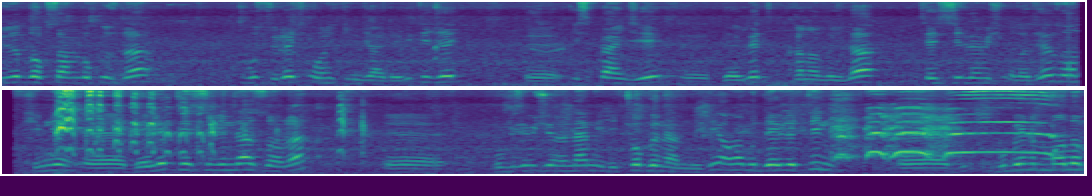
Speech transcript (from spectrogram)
E, %99'da bu süreç 12. ayda bitecek. İspenci devlet kanalıyla tescillemiş olacağız. Şimdi devlet tescilinden sonra bu bizim için önemliydi, çok önemliydi ama bu devletin e, bu benim malım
